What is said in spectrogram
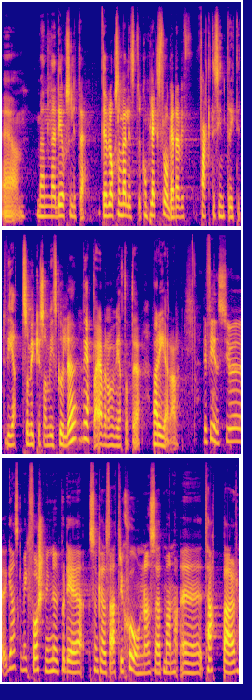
Eh, men det är också lite, det är väl också en väldigt komplex fråga där vi faktiskt inte riktigt vet så mycket som vi skulle veta, även om vi vet att det varierar. Det finns ju ganska mycket forskning nu på det som kallas för attrition, alltså att man eh, tappar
